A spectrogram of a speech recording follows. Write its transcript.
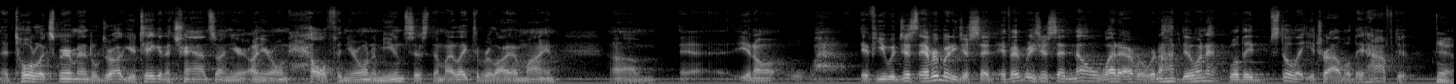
A total experimental drug. You're taking a chance on your on your own health and your own immune system. I like to rely on mine. Um, eh, you know, if you would just everybody just said if everybody just said no, whatever, we're not doing it. Well, they'd still let you travel. They'd have to. Yeah.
